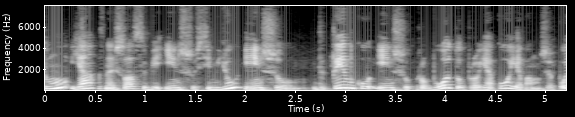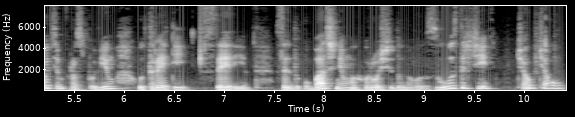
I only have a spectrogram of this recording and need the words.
Тому я знайшла собі іншу сім'ю, іншу дитинку, іншу роботу, про яку я вам вже потім розповім у третій серії. Все, до побачення, мої хороші, до нових зустрічей. Чау-чау!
